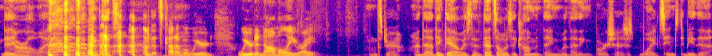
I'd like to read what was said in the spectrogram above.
They are all white. I think that's that's kind of a weird weird anomaly, right? that's true. I, I think they always that's always a common thing with I think Porsche. Just white seems to be the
